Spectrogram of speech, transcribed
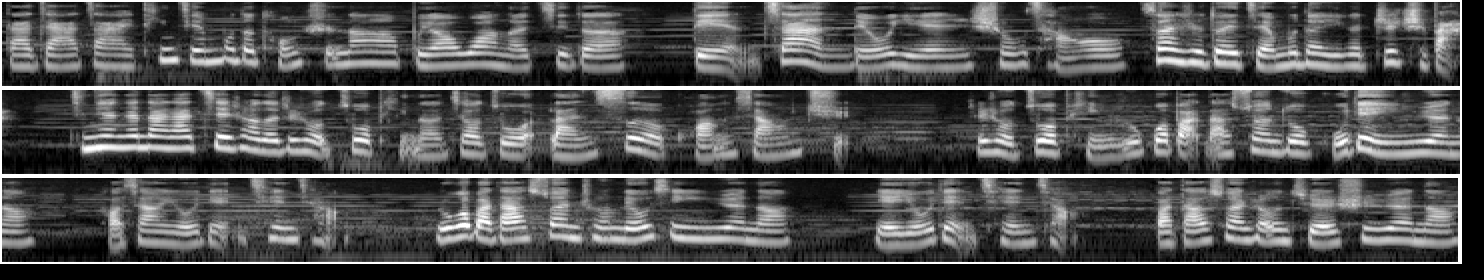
大家在听节目的同时呢，不要忘了记得点赞、留言、收藏哦，算是对节目的一个支持吧。今天跟大家介绍的这首作品呢，叫做《蓝色狂想曲》。这首作品如果把它算作古典音乐呢，好像有点牵强；如果把它算成流行音乐呢，也有点牵强；把它算成爵士乐呢，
